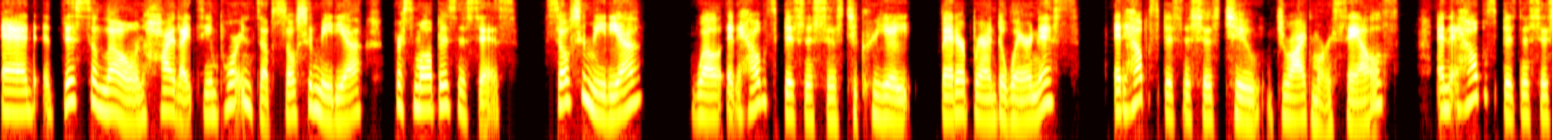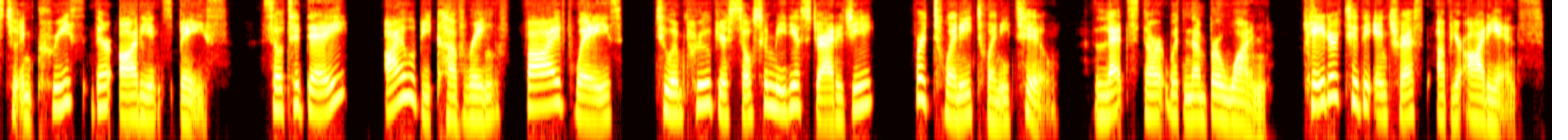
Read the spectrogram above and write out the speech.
And this alone highlights the importance of social media for small businesses. Social media, well, it helps businesses to create better brand awareness. It helps businesses to drive more sales and it helps businesses to increase their audience base. So today I will be covering five ways to improve your social media strategy for 2022. Let's start with number one. Cater to the interest of your audience.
